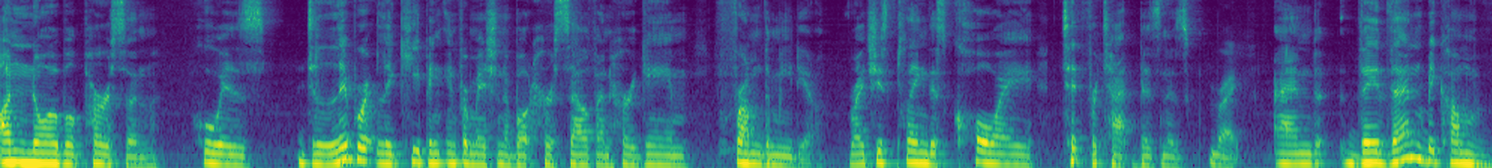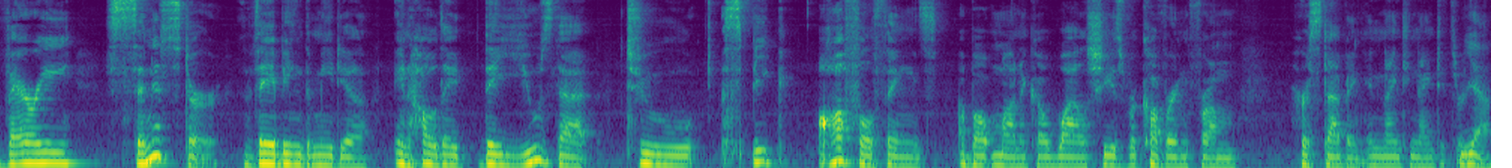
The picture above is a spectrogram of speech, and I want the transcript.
unknowable person who is deliberately keeping information about herself and her game from the media, right? She's playing this coy tit for tat business right. and they then become very sinister they being the media in how they they use that to speak awful things about monica while she's recovering from her stabbing in 1993 Yeah,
